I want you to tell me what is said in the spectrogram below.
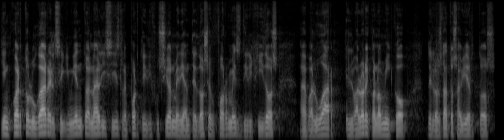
Y, en cuarto lugar, el seguimiento, análisis, reporte y difusión mediante dos informes dirigidos a evaluar el valor económico de los datos abiertos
